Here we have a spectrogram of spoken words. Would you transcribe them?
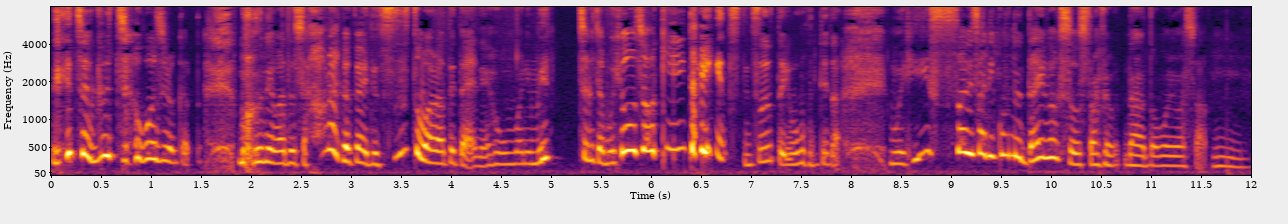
めちゃくちゃ面白かった。もうね、私腹抱えてずっと笑ってたよね。ほんまにめっちゃくちゃもう表情切りたいっつってずっと思ってた。もう久々にこんな大爆笑したのなと思いました。うん。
